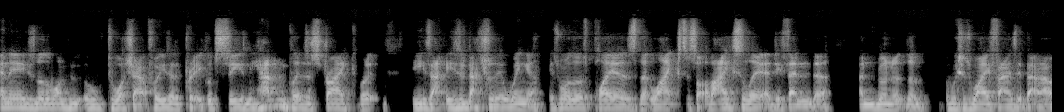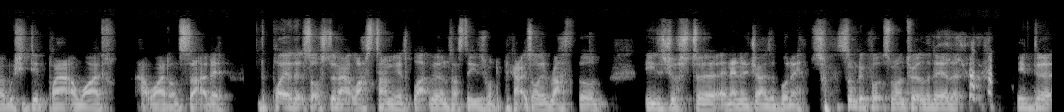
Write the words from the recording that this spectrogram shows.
is another one who, who, to watch out for. He's had a pretty good season. He had been playing as a striker, but he's he's naturally a winger. He's one of those players that likes to sort of isolate a defender and run at them, which is why he finds it better. I wish he did play out wide out wide on Saturday. The player that sort of stood out last time against Blackburn, that's the easiest one to pick out, is Ollie Rathbone. He's just uh, an energizer bunny. Somebody put someone on Twitter the other day that he'd, uh,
